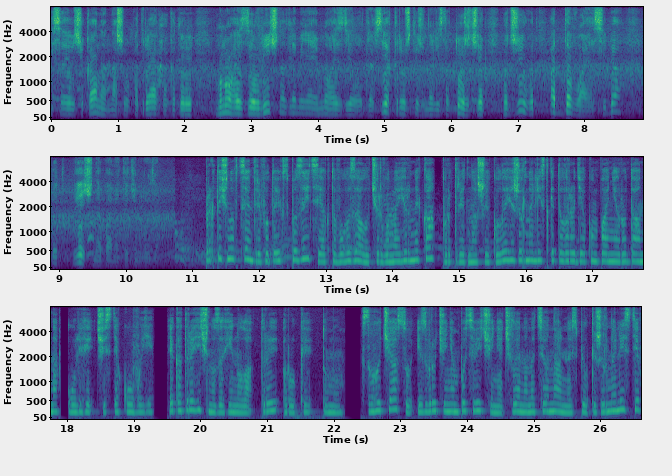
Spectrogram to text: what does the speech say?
Исаевича Кана, нашего патриарха, который многое сделал лично для меня и многое сделал для всех криворжских журналистов. Тоже человек вот жил, вот отдавая себя. И вот вечная память таким людям. Практично в центрі фотоекспозиції актового залу Червона гірника портрет нашої колеги журналістки телерадіокомпанії Родана Ольги Чистякової, яка трагічно загинула три роки тому. Свого часу із врученням посвідчення члена Національної спілки журналістів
